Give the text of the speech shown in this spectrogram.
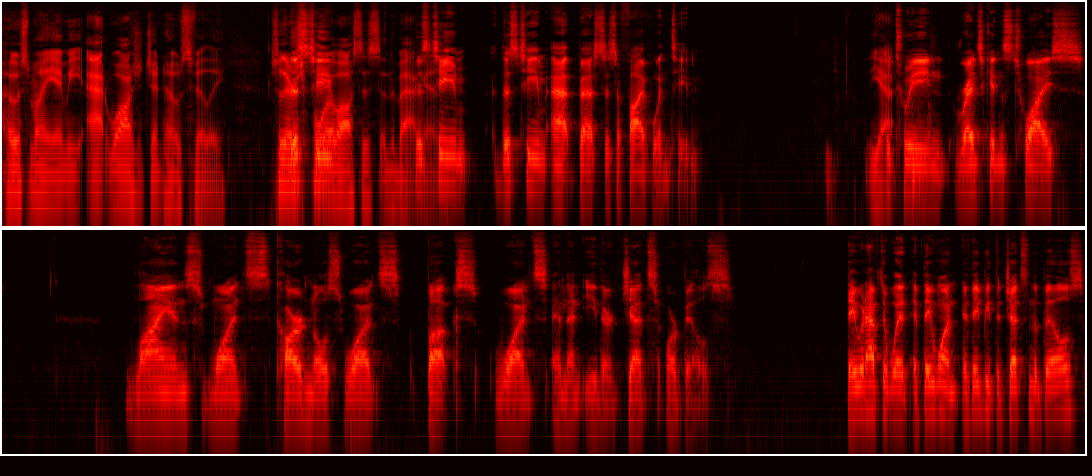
host Miami. At Washington, host Philly. So there's This four team- losses in the back This end. team, this team at best is a five-win team. yeah, Between Redskins twice, Lions once, Cardinals once, Bucks once, and then either Jets or Bills. They would have to win if they won. If they beat the Jets and the Bills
